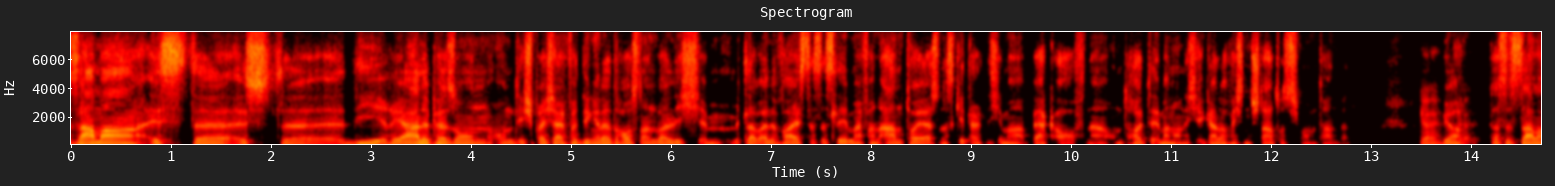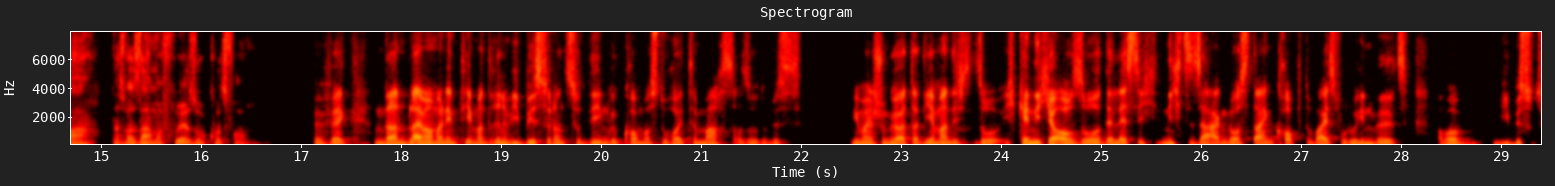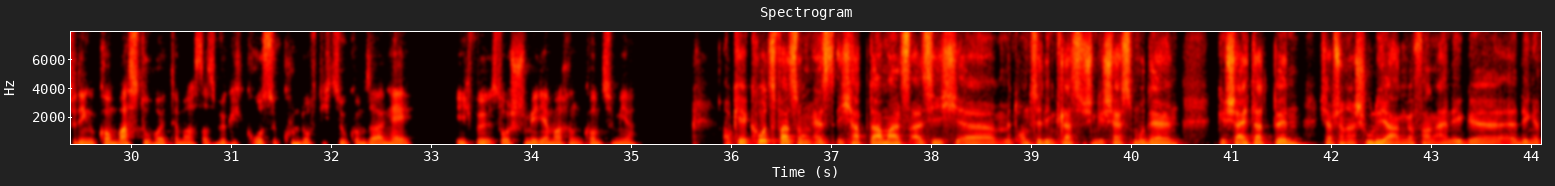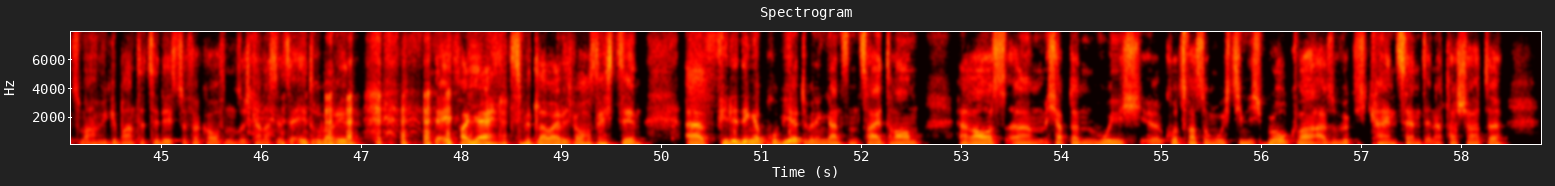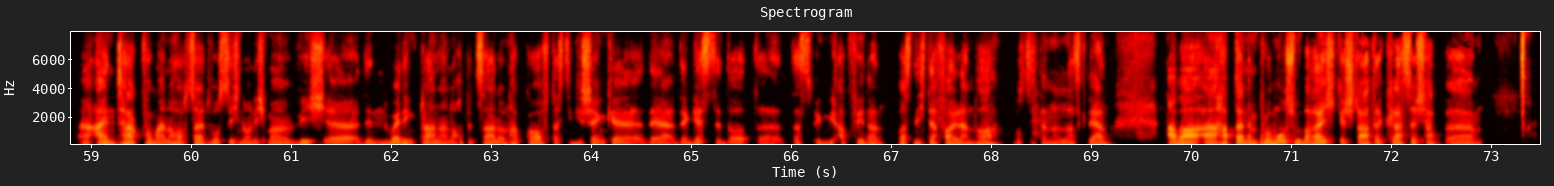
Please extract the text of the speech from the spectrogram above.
Sama ist, äh, ist äh, die reale Person und ich spreche einfach Dinge da draußen an, weil ich ähm, mittlerweile weiß, dass das Leben einfach ein Abenteuer ist und es geht halt nicht immer bergauf. Ne? Und heute immer noch nicht, egal auf welchen Status ich momentan bin. Geil, ja, geil. das ist Sama, das war Sama früher so, kurz vor. Perfekt. Und dann bleiben wir mal in dem Thema drin. Wie bist du dann zu dem gekommen, was du heute machst? Also du bist, wie man schon gehört hat, jemand, ich, so, ich kenne dich ja auch so, der lässt sich nichts sagen. Du hast deinen Kopf, du weißt, wo du hin willst. Aber wie bist du zu dem gekommen, was du heute machst? Dass wirklich große Kunden auf dich zukommen und sagen, hey, ich will Social Media machen, komm zu mir. Okay, Kurzfassung ist, ich habe damals, als ich äh, mit unzähligen klassischen Geschäftsmodellen gescheitert bin, ich habe schon in der Schule ja angefangen, einige äh, Dinge zu machen, wie gebrannte CDs zu verkaufen und so. Ich kann das jetzt ja eh drüber reden. Der Eva ja jetzt mittlerweile, ich war auch 16. Äh, viele Dinge probiert über den ganzen Zeitraum heraus. Ähm, ich habe dann, wo ich, äh, Kurzfassung, wo ich ziemlich broke war, also wirklich keinen Cent in der Tasche hatte, einen Tag vor meiner Hochzeit wusste ich noch nicht mal, wie ich äh, den Weddingplaner noch bezahle und habe gehofft, dass die Geschenke der, der Gäste dort äh, das irgendwie abfedern, was nicht der Fall dann war. Musste ich dann anders klären. Aber äh, habe dann im Promotion-Bereich gestartet, klassisch. Habe äh,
